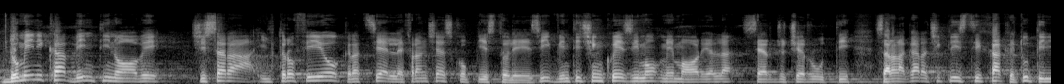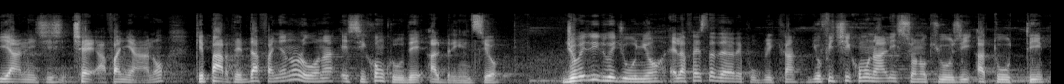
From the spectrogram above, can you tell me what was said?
Domenica 29 ci sarà il trofeo Graziella e Francesco Piestolesi, 25 Memorial Sergio Cerrutti. Sarà la gara ciclistica che tutti gli anni c'è a Fagnano, che parte da Fagnanolona e si conclude al Brinzio. Giovedì 2 giugno è la festa della Repubblica, gli uffici comunali sono chiusi a tutti.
